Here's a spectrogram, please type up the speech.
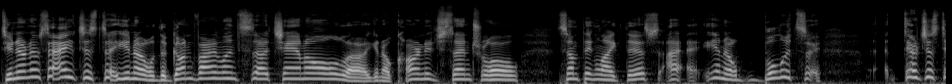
Do you know what I'm saying? Just, uh, you know, the gun violence uh, channel, uh, you know, Carnage Central, something like this. I, you know, bullets are they're just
